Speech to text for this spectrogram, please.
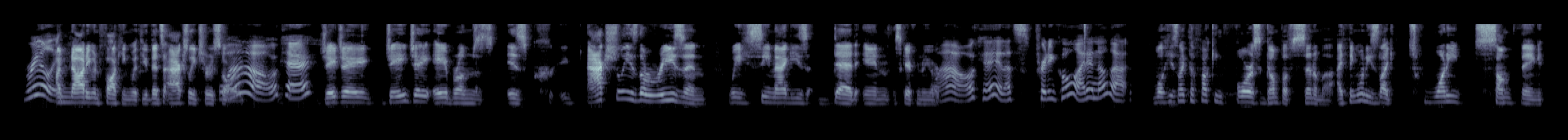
Really? I'm not even fucking with you. That's actually a true story. Wow. Okay. JJ JJ Abrams is cr- actually is the reason we see Maggie's dead in Escape from New York. Wow. Okay, that's pretty cool. I didn't know that. Well, he's like the fucking Forrest Gump of cinema. I think when he's like 20 something,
